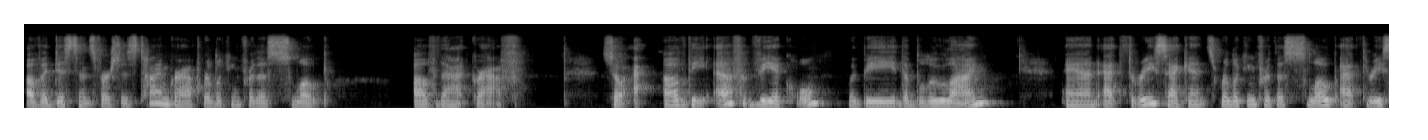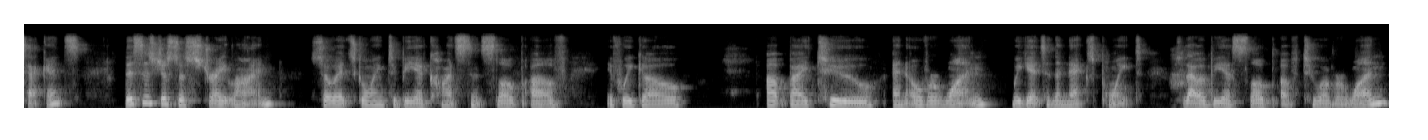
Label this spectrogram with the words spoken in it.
of a distance versus time graph, we're looking for the slope of that graph. So of the F vehicle would be the blue line. And at three seconds, we're looking for the slope at three seconds. This is just a straight line. So it's going to be a constant slope of if we go up by two and over one, we get to the next point. So that would be a slope of two over one,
